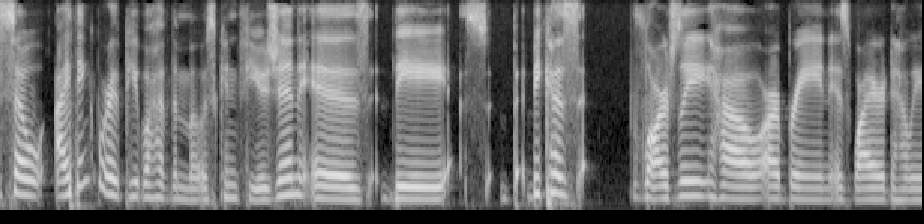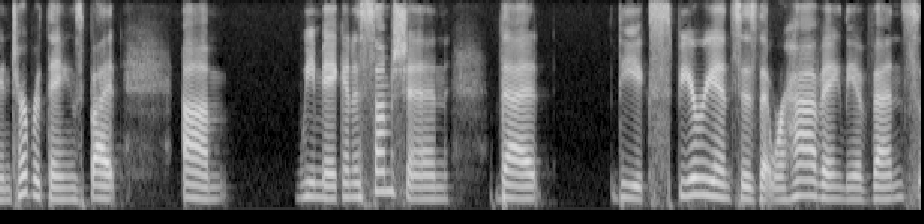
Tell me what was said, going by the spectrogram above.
so I think where people have the most confusion is the because largely how our brain is wired and how we interpret things, but um, we make an assumption that the experiences that we're having, the events,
